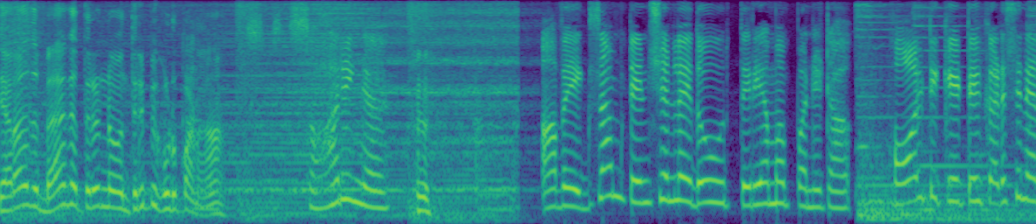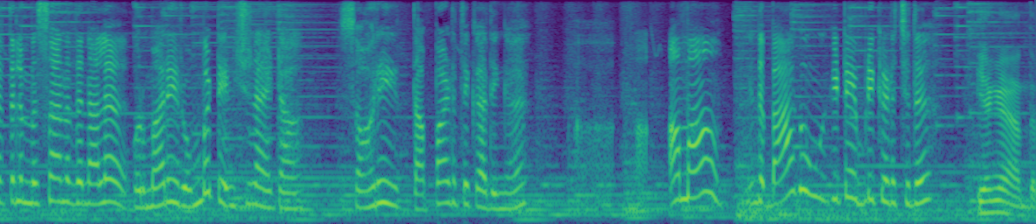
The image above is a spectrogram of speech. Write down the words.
யாராவது பேக்கை திருடினவன் திருப்பி கொடுப்பானா? சாரிங்க அவ எக்ஸாம் டென்ஷன்ல ஏதோ தெரியாம பண்ணிட்டா. ஹால் டிக்கெட் கடைசி நேரத்துல மிஸ் ஆனதுனால ஒரு மாதிரி ரொம்ப டென்ஷன் ஆயிட்டா. சாரி தப்பா எடுத்துக்காதீங்க. ஆமா இந்த பேக் உங்ககிட்ட எப்படி கிடைச்சது? ஏங்க அந்த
